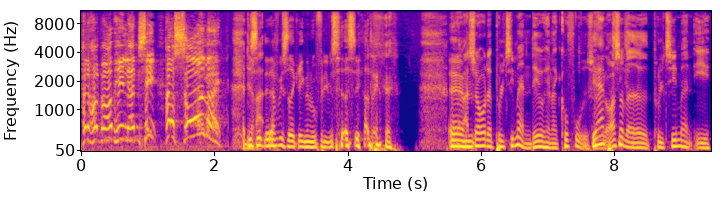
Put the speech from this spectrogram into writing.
Han har holdt mig op hele natten. Se, han har såret mig. det, sidder, det er derfor, vi sidder og griner nu, fordi vi sidder og ser det. Det er ret sjovt, at politimanden, det er jo Henrik Kofod, som Ja, ja, jo også har været politimand i,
